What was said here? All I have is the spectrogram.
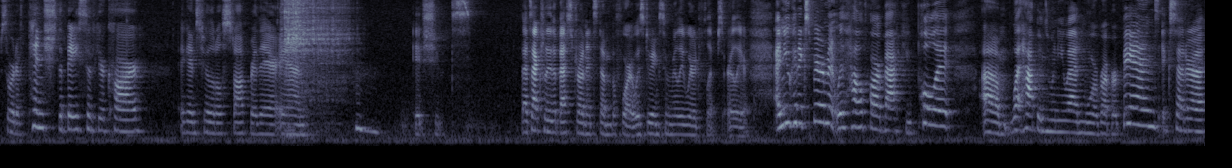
sort of pinch the base of your car against your little stopper there and it shoots. That's actually the best run it's done before. It was doing some really weird flips earlier. And you can experiment with how far back you pull it, um, what happens when you add more rubber bands, etc.,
